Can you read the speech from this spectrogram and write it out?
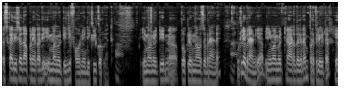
तसं काय दिसलं तर आपण एखादी इमामेक्टिनची फवारणी देखील करूयात. इमामेक्टिन प्रोक्लेम नावाचं ब्रँड आहे. कुठले ब्रँड घ्या? इमामेक्टिन अर्धा ग्रॅम प्रति लिटर हे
